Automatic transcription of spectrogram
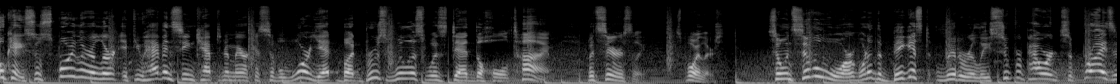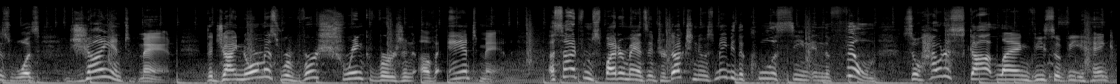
Okay, so spoiler alert if you haven't seen Captain America Civil War yet, but Bruce Willis was dead the whole time. But seriously, spoilers. So in Civil War, one of the biggest, literally, superpowered surprises was Giant Man, the ginormous reverse shrink version of Ant-Man. Aside from Spider-Man's introduction, it was maybe the coolest scene in the film, so how does Scott Lang vis-a-vis Hank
